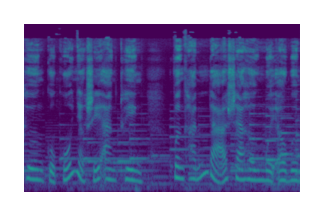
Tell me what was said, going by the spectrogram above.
Thương của cố nhạc sĩ An Thuyền. Vân Khánh đã ra hơn 10 album.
